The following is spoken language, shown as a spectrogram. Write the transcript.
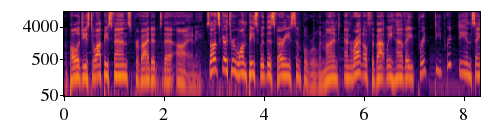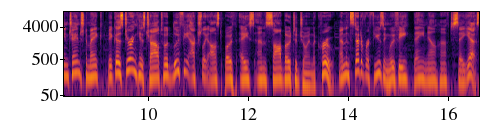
Apologies to Apis fans, provided there are any. So let's go through One Piece with this very simple rule in mind, and right off the bat we have a pretty, pretty insane change to make, because during his childhood, Luffy actually asked both Ace and Sabo to join the crew, and instead of refusing Luffy, they now have to say yes,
